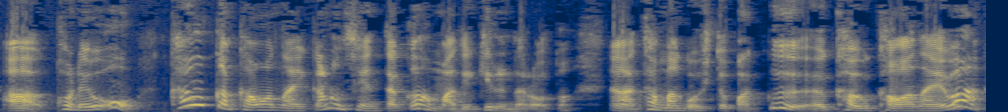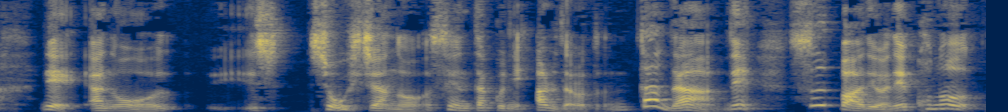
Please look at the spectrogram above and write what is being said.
あ、これを買うか買わないかの選択はまあできるんだろうと。あ卵1パック買う買わないは、で、あの、消費者の選択にあるだろうと。ただ、ね、スーパーではね、この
